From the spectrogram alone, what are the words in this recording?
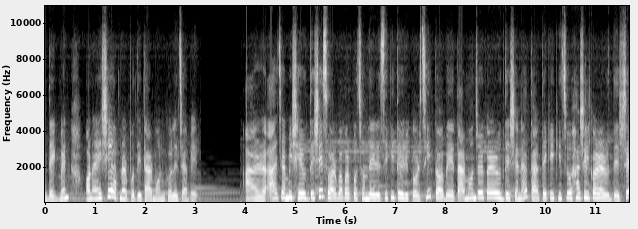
দেখবেন অনায়াসে আপনার প্রতি তার মন গলে যাবে। আর আজ আমি সেই উদ্দেশ্যে সোয়ার বাবার পছন্দের রেসিপি তৈরি করছি, তবে তার মন জয় করার উদ্দেশ্যে না, তার থেকে কিছু হাসিল করার উদ্দেশ্যে।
